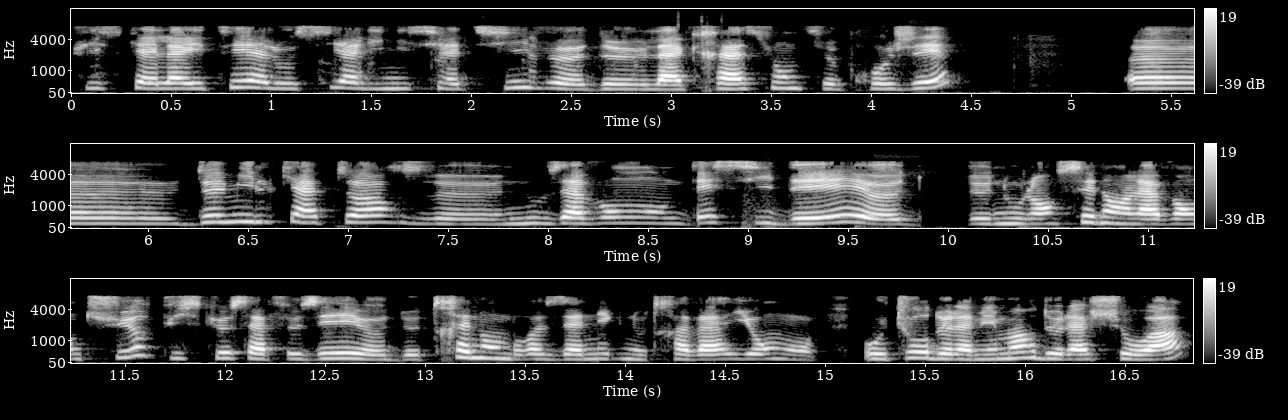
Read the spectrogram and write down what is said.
puisqu'elle a été elle aussi à l'initiative de la création de ce projet. Euh, 2014, euh, nous avons décidé euh, de nous lancer dans l'aventure, puisque ça faisait de très nombreuses années que nous travaillions autour de la mémoire de la Shoah.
